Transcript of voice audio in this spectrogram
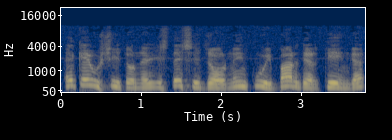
e che è uscito negli stessi giorni in cui Burger King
